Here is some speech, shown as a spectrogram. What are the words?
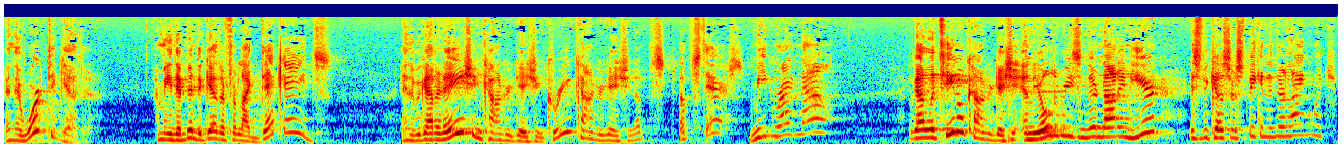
And they work together. I mean, they've been together for like decades. And we got an Asian congregation, Korean congregation up, upstairs, meeting right now. We got a Latino congregation. And the only reason they're not in here is because they're speaking in their language.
